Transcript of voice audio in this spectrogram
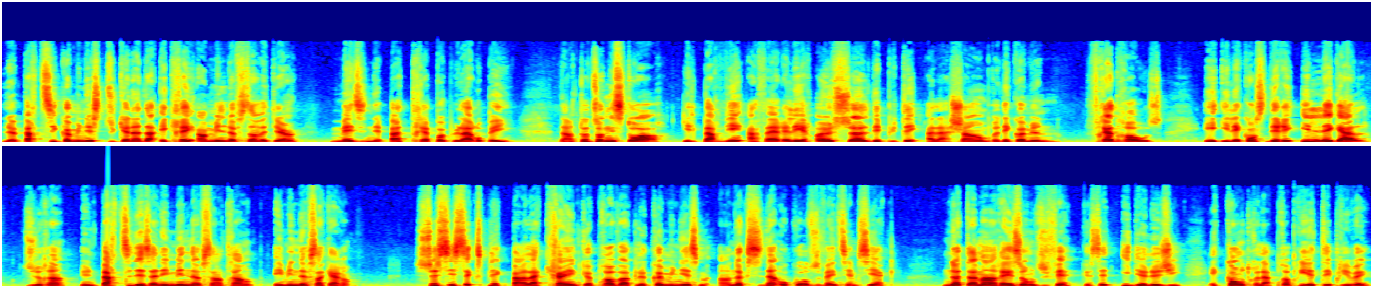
Le Parti communiste du Canada est créé en 1921, mais il n'est pas très populaire au pays. Dans toute son histoire, il parvient à faire élire un seul député à la Chambre des communes, Fred Rose, et il est considéré illégal durant une partie des années 1930 et 1940. Ceci s'explique par la crainte que provoque le communisme en Occident au cours du 20e siècle, notamment en raison du fait que cette idéologie est contre la propriété privée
